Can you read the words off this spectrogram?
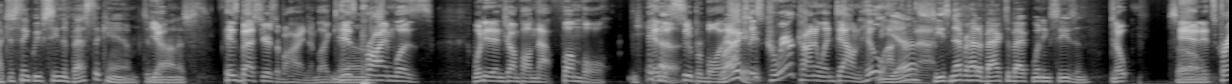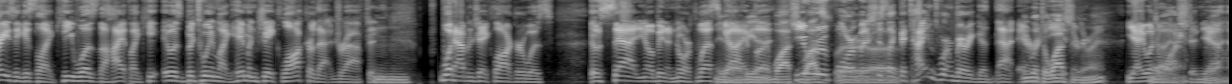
I just think we've seen the best of Cam. To be honest, his best years are behind him. Like his prime was when he didn't jump on that fumble in Yeah, the Super Bowl. And right. actually, his career kind of went downhill after yes, that. he's never had a back to back winning season. Nope. So- And it's crazy because like he was the hype. Like he, it was between like him and Jake Locker that draft, and Mm-hmm. what happened to Jake Locker was it was sad, you know, being a Northwest Yeah, guy, being a but Wash- you root for him. But it's just or, like uh, the Titans weren't very good that era. You went to either. Washington, right? Yeah, he went Yeah, to yeah, Washington. Yeah.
